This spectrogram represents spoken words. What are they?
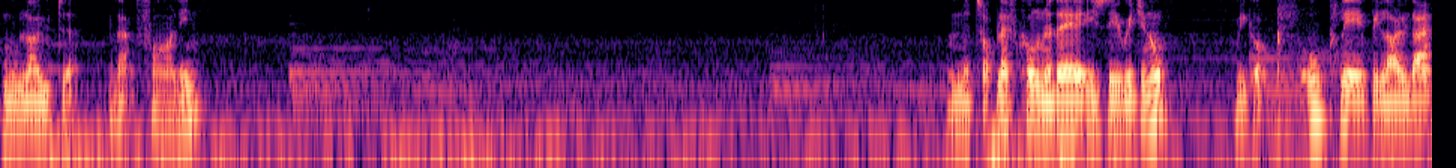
we'll load that file in. And the top left corner there is the original. We got all clear below that.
